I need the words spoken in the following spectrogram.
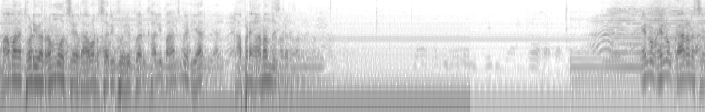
મામાને થોડી વાર રમવો છે રાવણ સરીખો એકવાર ખાલી પાંચ મિનિટ યાર આપણે આનંદ જ કરવો એનું એનું કારણ છે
